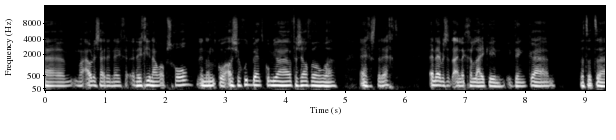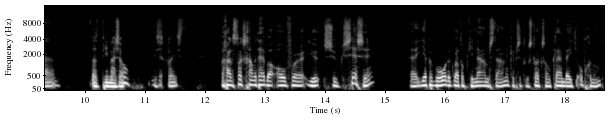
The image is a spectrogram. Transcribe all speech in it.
Ehm, mijn ouders zeiden, nee, reageer nou op school. En dan kom, als je goed bent, kom je vanzelf wel eh, ergens terecht. En daar hebben ze uiteindelijk gelijk in. Ik denk eh, dat, het, eh, dat het prima zo is geweest. We gaan straks gaan we het hebben over je successen. Eh, je hebt er behoorlijk wat op je naam staan. Ik heb ze toen straks al een klein beetje opgenoemd.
